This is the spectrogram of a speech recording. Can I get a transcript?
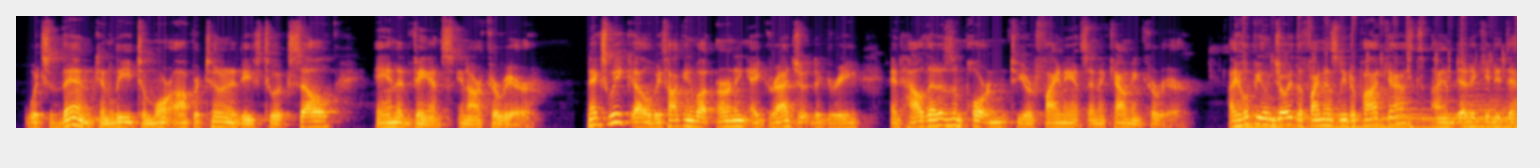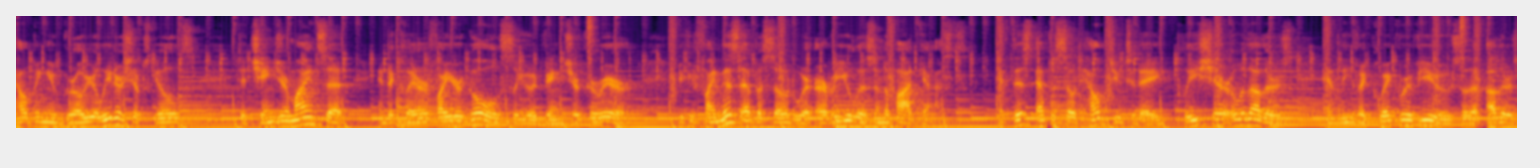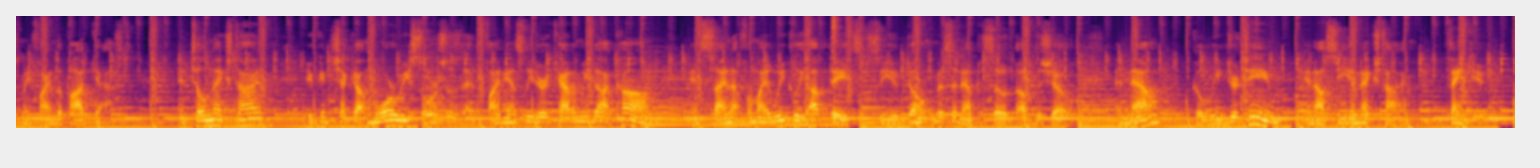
which then can lead to more opportunities to excel and advance in our career. Next week, I will be talking about earning a graduate degree and how that is important to your finance and accounting career. I hope you enjoyed the Finance Leader Podcast. I am dedicated to helping you grow your leadership skills, to change your mindset, and to clarify your goals so you advance your career. You can find this episode wherever you listen to podcasts. If this episode helped you today, please share it with others and leave a quick review so that others may find the podcast. Until next time, you can check out more resources at financeleaderacademy.com and sign up for my weekly updates so you don't miss an episode of the show. And now, go lead your team, and I'll see you next time. Thank you.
